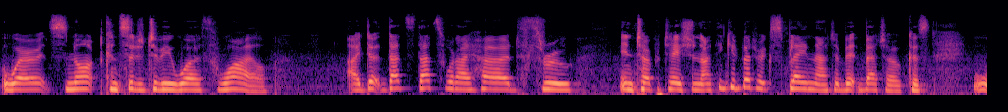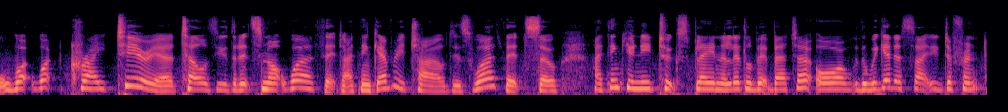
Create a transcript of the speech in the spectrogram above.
where it's not considered to be worthwhile. I don't, that's, that's what I heard through interpretation. I think you'd better explain that a bit better because what, what criteria tells you that it's not worth it? I think every child is worth it. So I think you need to explain a little bit better or we get a slightly different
